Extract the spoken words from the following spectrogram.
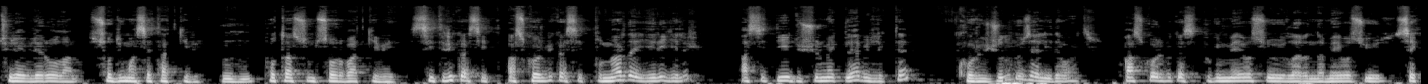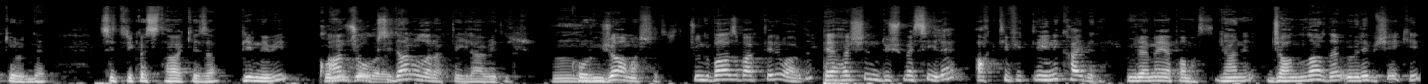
türevleri olan sodyum asetat gibi, Hı hı. potasyum sorbat gibi, sitrik asit, askorbik asit bunlar da yeri gelir. Asitliği düşürmekle birlikte koruyuculuk özelliği de vardır. Askorbik asit bugün meyve suyularında, meyve suyu sektöründe, sitrik asit hakeza bir nevi Koruyucu antioksidan olarak. da ilave edilir. Hmm. Koruyucu amaçlıdır. Çünkü bazı bakteri vardır. pH'in düşmesiyle aktifliğini kaybeder. Üreme yapamaz. Yani canlılar da öyle bir şey ki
